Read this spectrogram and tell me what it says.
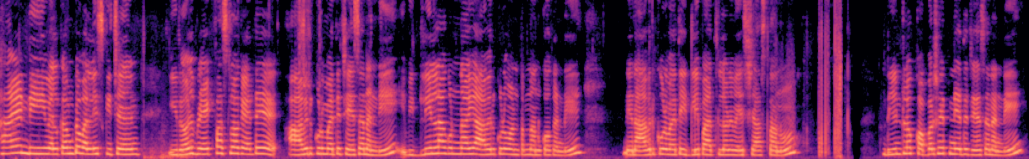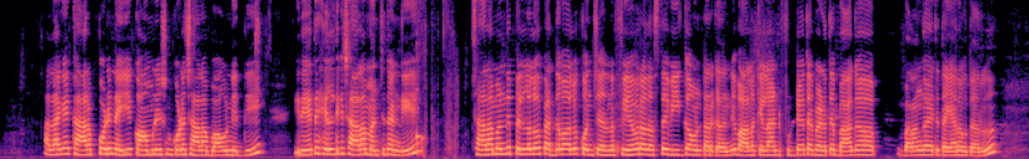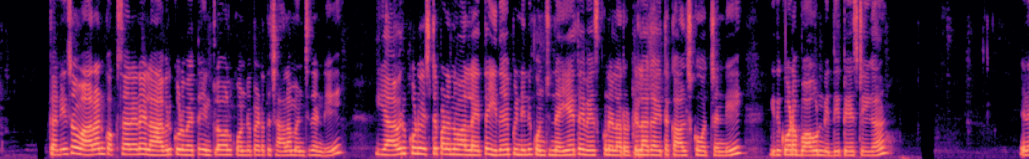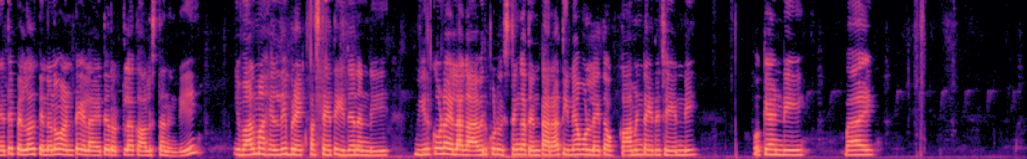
Hi అండి welcome to Valli's kitchen. ఈరోజు బ్రేక్ఫాస్ట్లోకి అయితే ఆవిరి అయితే చేశానండి. ఇవి ఇడ్లీలాగా ఉన్నాయి ఆవిరి అంటుంది అనుకోకండి. నేను ఆవిరి అయితే ఇడ్లీ పాత్రలోనే వేసి చేస్తాను. దీంట్లో కొబ్బరి చట్నీ అయితే చేశానండి. అలాగే కారప్పొడి నెయ్యి కాంబినేషన్ కూడా చాలా బాగుండిద్ది. ఇదైతే హెల్త్కి చాలా మంచిదండి. చాలామంది పిల్లలు పెద్దవాళ్ళు కొంచెం ఏదైనా ఫీవర్ అది వస్తే వీక్గా ఉంటారు కదండి. వాళ్ళకి ఇలాంటి ఫుడ్ అయితే పెడితే బాగా బలంగా అయితే తయారవుతారు. కనీసం వారానికి ఒకసారైనా ఇలా ఆవిరి అయితే ఇంట్లో వాళ్ళు కొండ పెడితే చాలా మంచిదండి. ఈ ఆవిరి ఇష్టపడని వాళ్ళైతే ఇదే పిండిని కొంచెం నెయ్యి అయితే వేసుకుని ఇలా రొట్టెలాగా అయితే కాల్చుకోవచ్చండి. ఇది కూడా బాగుండిద్ది టేస్టీగా. నేనైతే పిల్లలు తినను అంటే ఇలా అయితే రొట్టెలా కాలుస్తానండి. ఇవాళ మా హెల్దీ బ్రేక్ఫాస్ట్ అయితే ఇదేనండి. మీరు కూడా ఇలాగ ఆవిరికూడం ఇష్టంగా తింటారా? తినే వాళ్ళు అయితే ఒక కామెంట్ అయితే చేయండి. ఓకే అండి. Bye.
